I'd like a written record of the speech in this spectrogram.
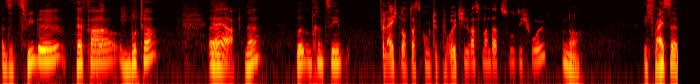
Also Zwiebel, Pfeffer, Butter. Ja, ähm, ja. Ne? So im Prinzip, Vielleicht noch das gute Brötchen, was man dazu sich holt. genau. Ich weiß ja,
